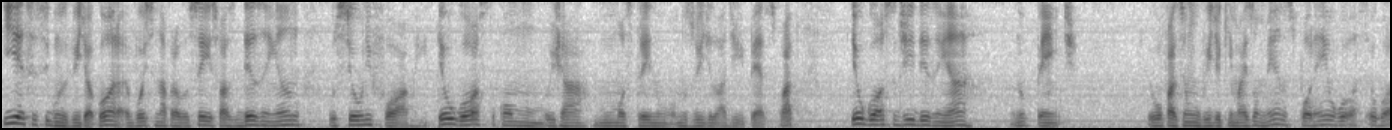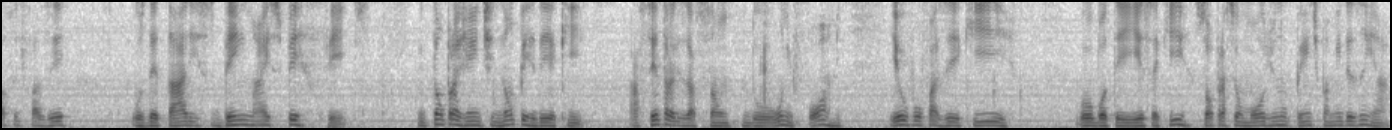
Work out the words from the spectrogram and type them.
E esse segundo vídeo agora eu vou ensinar para vocês fazer desenhando o seu uniforme. Eu gosto, como já mostrei no, nos vídeos lá de PS4, eu gosto de desenhar no Paint. Eu vou fazer um vídeo aqui mais ou menos, porém eu gosto, eu gosto de fazer os detalhes bem mais perfeitos. Então para gente não perder aqui a centralização do uniforme, eu vou fazer aqui eu botei esse aqui só para ser o molde no pente para mim desenhar.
